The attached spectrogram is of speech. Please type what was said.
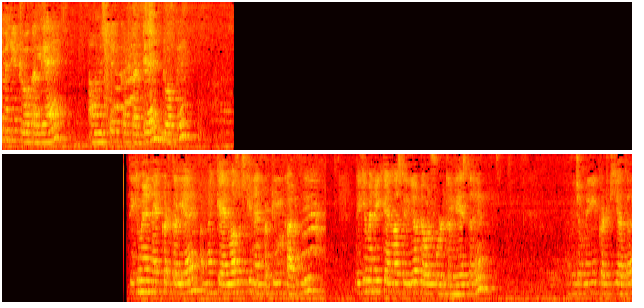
मैंने ड्रॉ कर लिया है, अब हम इस पर कट करते हैं ड्रॉ पे। देखिए, मैंने नेक कट कर लिया है। अब मैं कैनवास उसकी नेक पट्टी काटूँगी। देखिए, मैंने ये कैनवास ले लिया डबल फोल्ड कर लिया इस तरह। जब मैं ये कट किया था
